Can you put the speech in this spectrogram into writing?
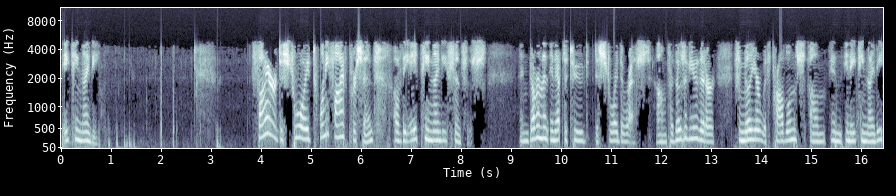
1890. Fire destroyed 25% of the 1890 census, and government ineptitude destroyed the rest. Um, for those of you that are familiar with problems um, in, in 1890,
